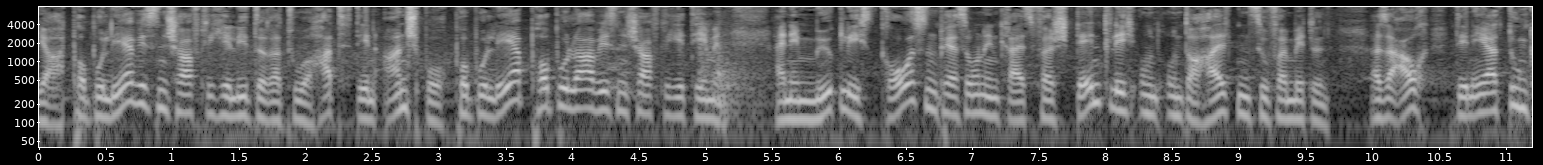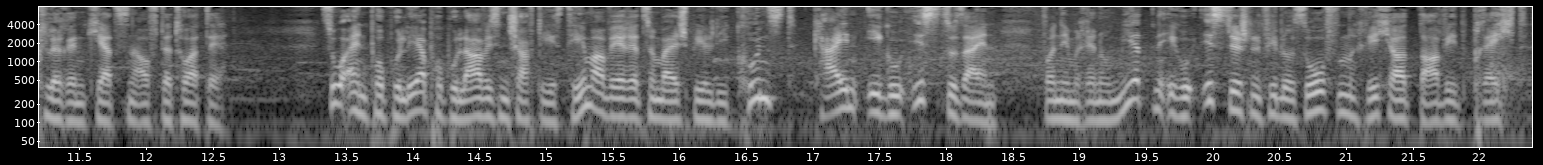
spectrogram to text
Ja, populärwissenschaftliche Literatur hat den Anspruch, populär-popularwissenschaftliche Themen einem möglichst großen Personenkreis verständlich und unterhaltend zu vermitteln. Also auch den eher dunkleren Kerzen auf der Torte. So ein populär-popularwissenschaftliches Thema wäre zum Beispiel die Kunst, kein Egoist zu sein, von dem renommierten egoistischen Philosophen Richard David Brecht.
